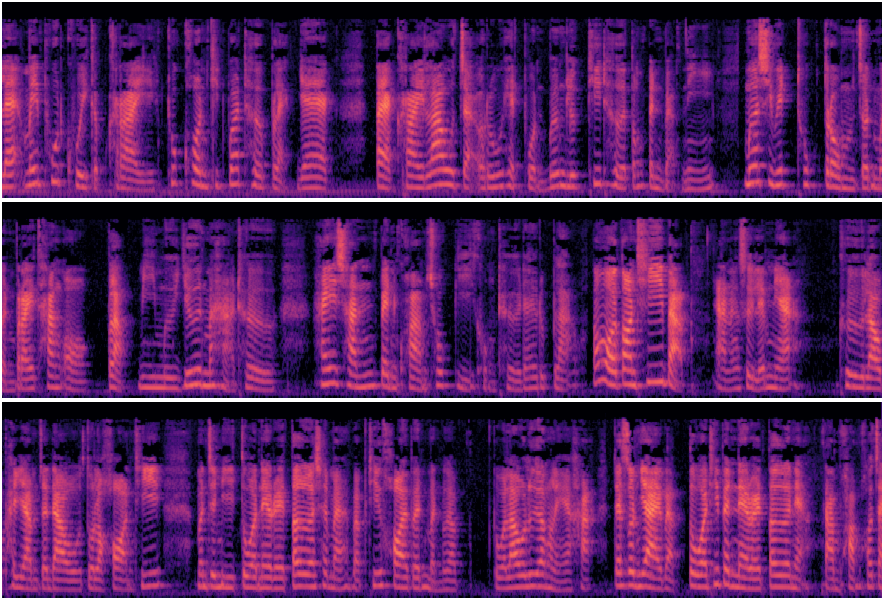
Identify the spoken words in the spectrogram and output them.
และไม่พูดคุยกับใคร ทุกคนคิดว่าเธอแปลกแยก แต่ใครเล่าจะรู้เหตุผลเบื้องลึกที่เธอต้องเป็นแบบนี้ เมื่อชีวิตทุกตรมจนเหมือนไร้ทางออก กลับมีมือยื่นมาหาเธอ ให้ฉันเป็นความโชคดีของเธอได้หรือเปล่า ต้องบอกตอนที่แบบอ่านหนังสือเล่มนี้คือเราพยายามจะเดาตัวละครที่มันจะมีตัวเนเรเตอร์ใช่ไหมแบบที่คอยเป็นเหมือนแบบ ตัวเล่าเรื่องอะไรเงี้ค่ะ แต่ส่วนใหญ่แบบตัวที่เป็นเนเรเตอร์เนี่ยตามความเข้าใจ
